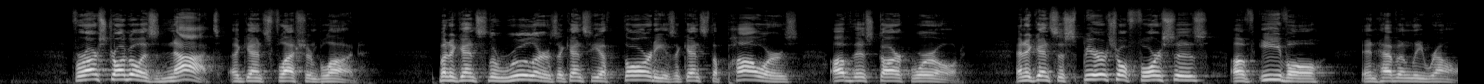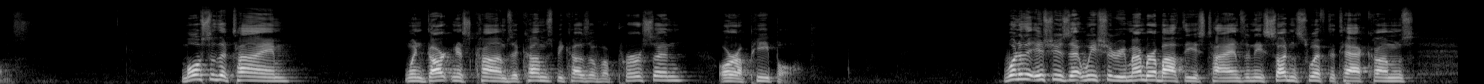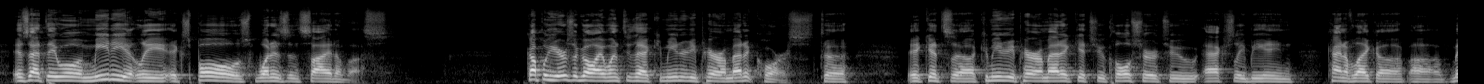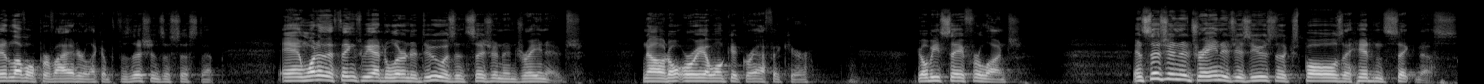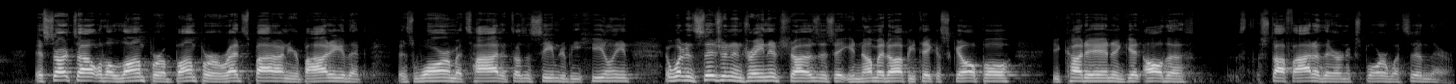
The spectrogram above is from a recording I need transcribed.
For our struggle is not against flesh and blood, but against the rulers, against the authorities, against the powers of this dark world, and against the spiritual forces of evil in heavenly realms. Most of the time, when darkness comes, it comes because of a person or a people. One of the issues that we should remember about these times when these sudden swift attack comes is that they will immediately expose what is inside of us. A couple years ago, I went through that community paramedic course. To it gets a uh, community paramedic gets you closer to actually being kind of like a, a mid-level provider, like a physician's assistant. And one of the things we had to learn to do was incision and drainage. Now, don't worry, I won't get graphic here. You'll be safe for lunch. Incision and drainage is used to expose a hidden sickness. It starts out with a lump or a bump or a red spot on your body that is warm, it's hot, it doesn't seem to be healing. And what incision and drainage does is that you numb it up, you take a scalpel, you cut in and get all the stuff out of there and explore what's in there.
